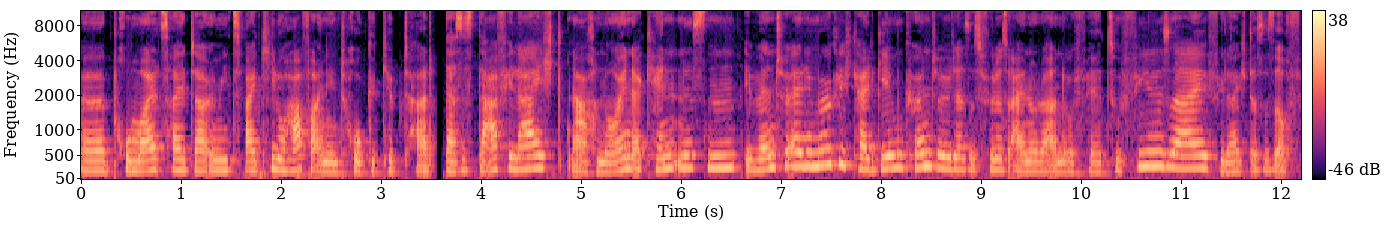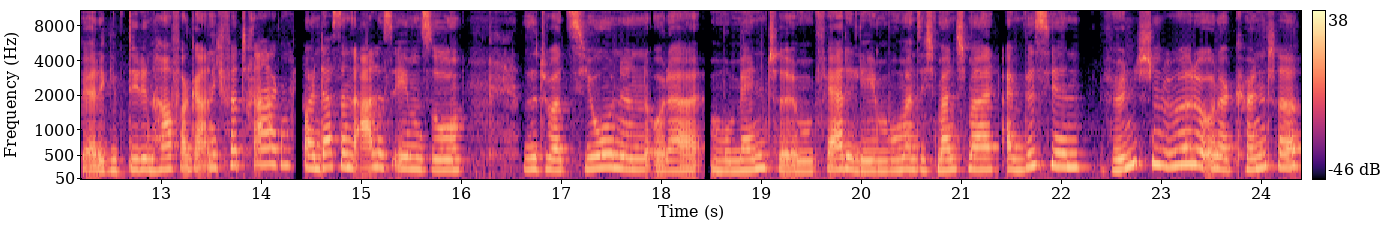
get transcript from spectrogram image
äh, pro Mahlzeit da irgendwie zwei Kilo Hafer in den Trog gekippt hat, dass es da vielleicht nach neuen Erkenntnissen eventuell die Möglichkeit geben könnte, dass es für das eine oder andere Pferd zu viel sei. Vielleicht, dass es auch Pferde gibt, die den Hafer gar nicht vertragen. Und das sind alles eben so Situationen oder Momente im Pferdeleben, wo man sich manchmal ein bisschen wünschen würde oder könnte,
